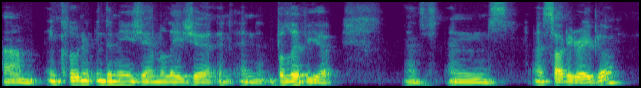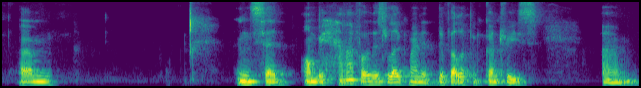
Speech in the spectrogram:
um, including Indonesia, Malaysia, and, and Bolivia, and, and, and Saudi Arabia, um, and said on behalf of these like minded developing countries um,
